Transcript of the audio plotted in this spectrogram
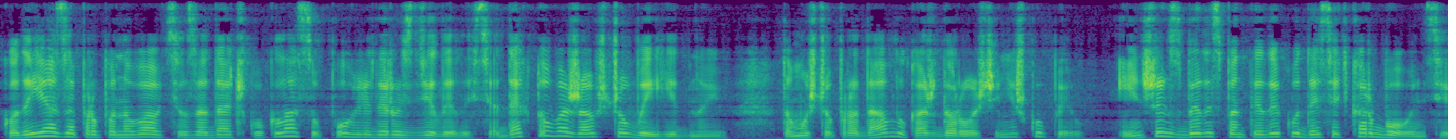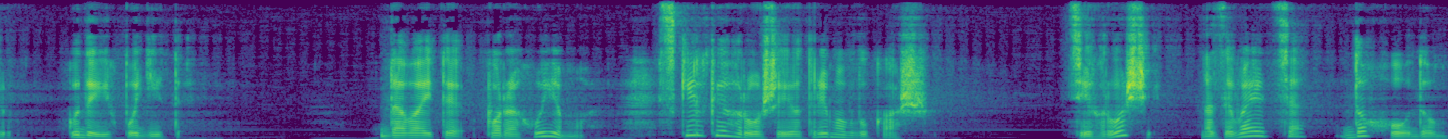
Коли я запропонував цю задачку класу, погляди розділилися. Дехто вважав, що вигідною, тому що продав Лукаш дорожче, ніж купив. Інших збили з пантелику 10 карбованців. Куди їх подіти? Давайте порахуємо, скільки грошей отримав Лукаш. Ці гроші називаються доходом.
